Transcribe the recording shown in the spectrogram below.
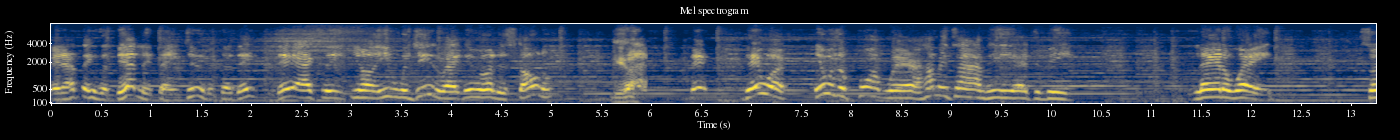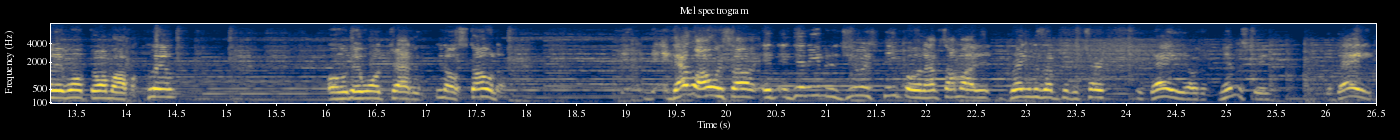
and I think it's a deadly thing too because they they actually, you know, even with Jesus, right? They wanted to stone him. yeah they, they were, it was a point where how many times he had to be led away so they won't throw him off a cliff or they won't try to, you know, stone him. That's what I always saw. And, and then even the Jewish people, and I'm talking about bringing this up to the church today or the ministry today.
